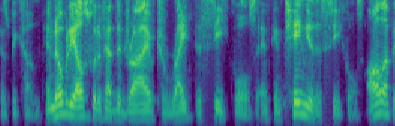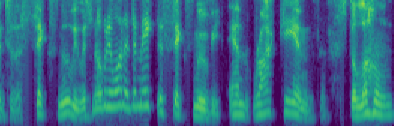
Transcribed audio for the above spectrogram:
has become. And nobody else would have had the drive to write the sequels and continue the sequels all up into the sixth movie, which nobody wanted to make the sixth movie. And Rocky and Stallone,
